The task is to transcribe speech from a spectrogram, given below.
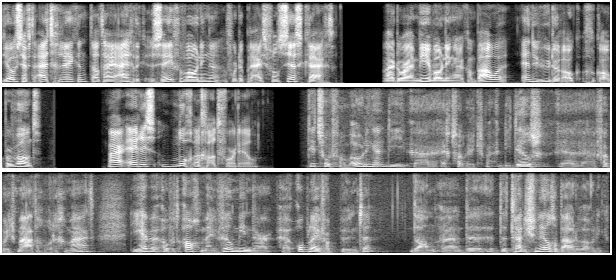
Joost heeft uitgerekend dat hij eigenlijk zeven woningen voor de prijs van zes krijgt, waardoor hij meer woningen kan bouwen en de huurder ook goedkoper woont. Maar er is nog een groot voordeel. Dit soort van woningen, die, uh, echt fabrieks, die deels uh, fabrieksmatig worden gemaakt, die hebben over het algemeen veel minder uh, opleverpunten dan de, de traditioneel gebouwde woningen.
